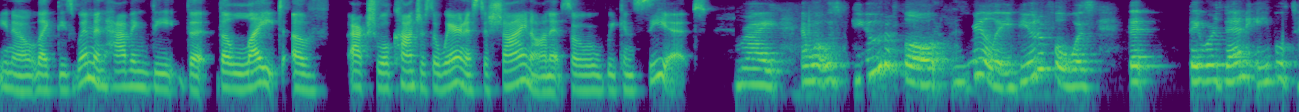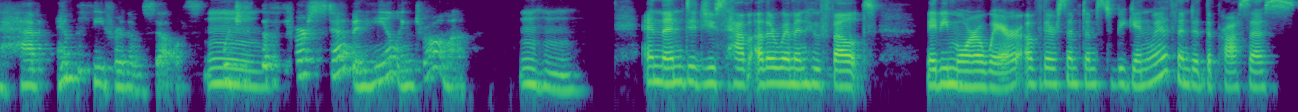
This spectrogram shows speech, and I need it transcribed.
you know, like these women having the the the light of actual conscious awareness to shine on it so we can see it. Right. And what was beautiful, really beautiful, was that they were then able to have empathy for themselves, which is Mm. the first step in healing trauma. hmm And then did you have other women who felt maybe more aware of their symptoms to begin with? And did the process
